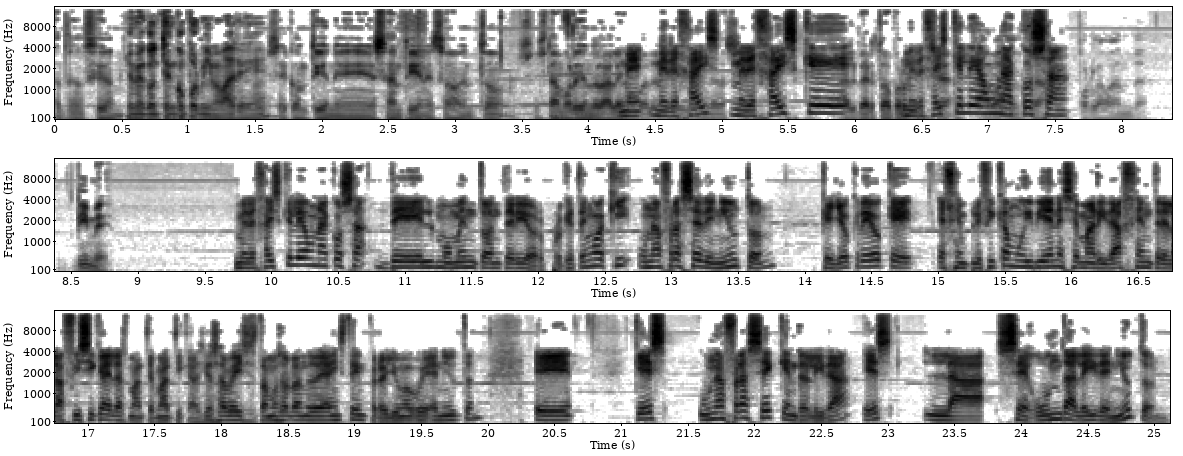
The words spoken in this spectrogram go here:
Atención. Yo me contengo por mi madre, ¿eh? Se contiene Santi en este momento. Se está mordiendo la Me, lengua. le me estoy dejáis, me dejáis que Alberto me dejáis que lea una cosa por la banda. Dime. Me dejáis que lea una cosa del momento anterior, porque tengo aquí una frase de Newton que yo creo que ejemplifica muy bien ese maridaje entre la física y las matemáticas. Ya sabéis, estamos hablando de Einstein, pero yo me voy a Newton. Eh, que es una frase que en realidad es la segunda ley de Newton,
